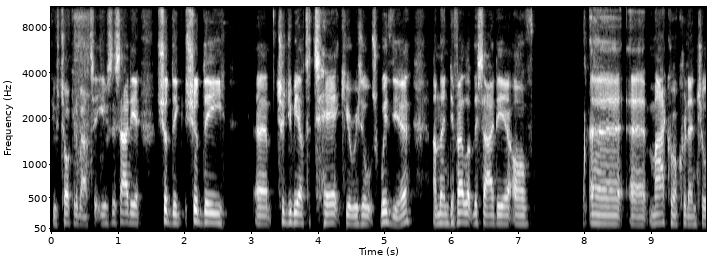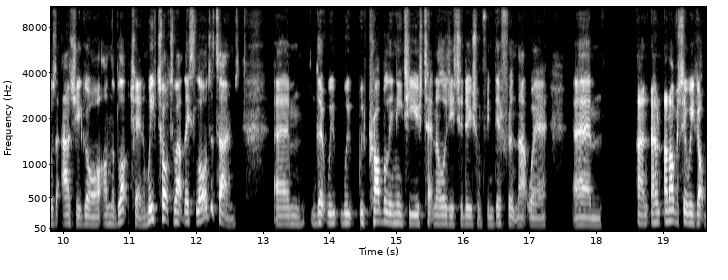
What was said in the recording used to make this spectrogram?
He was talking about it. He was this idea: should the should the um, should you be able to take your results with you and then develop this idea of uh, uh, micro credentials as you go on the blockchain? We've talked about this loads of times. Um, that we, we we probably need to use technology to do something different that way. Um, and, and, and obviously we got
